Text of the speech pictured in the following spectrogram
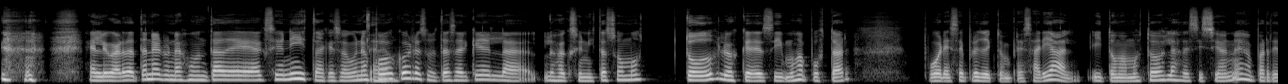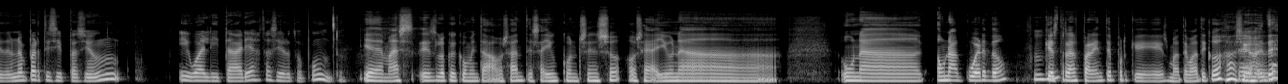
en lugar de tener una junta de accionistas, que son unos pocos, resulta ser que los accionistas somos todos los que decidimos apostar por ese proyecto empresarial y tomamos todas las decisiones a partir de una participación igualitaria hasta cierto punto. Y además es lo que comentábamos antes, hay un consenso, o sea, hay una una, un acuerdo que es transparente porque es matemático, básicamente,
